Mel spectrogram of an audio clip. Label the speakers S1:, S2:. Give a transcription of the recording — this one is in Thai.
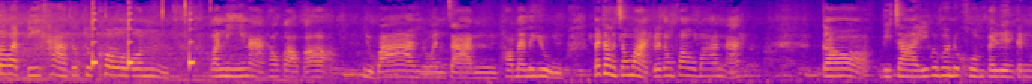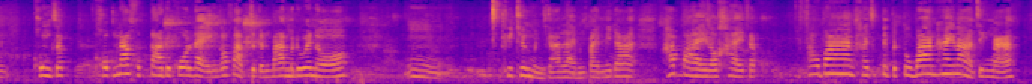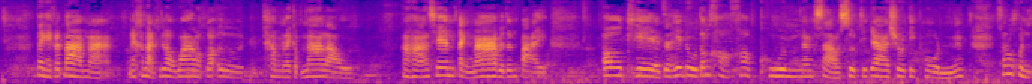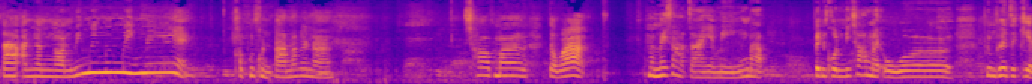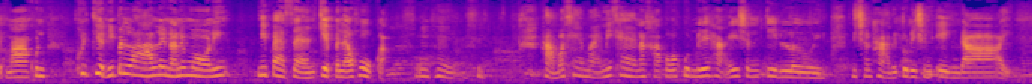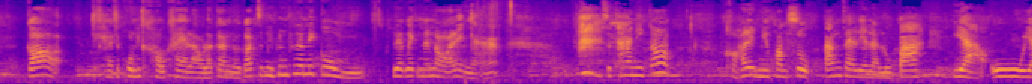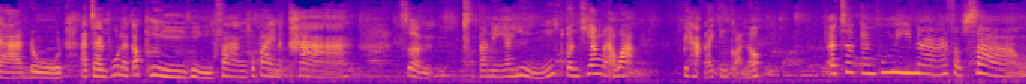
S1: สวัสดีค่ะทุกๆคน วันนี้นะทองกวาวก็อยู่บ้านเป็นวันจันทร์พ่อแม่ไม่อยู่ ไปต่างจังหวัดก็เลยต้องเฝ้าบ้านนะ ก็ดีใจที่เพื่อนๆทุกคนไปเรียนกันคงจะครบหน้าครบตาทุกคนแหละก็ฝากจุดกันบ้านมาด้วยเนาะอืมคิดถึงเหมือนกันแหละมันไปไม่ได้ ถ้าไปแล้วใครจะเฝ้าบ้าน ใครจะปิดประตูบ้านให้ล่ะจริงไหม แต่ไงก็ตามนะในขณะที่เราว่างเราก็เออทำอะไรกับหน้าเราอ่าฮะเช่นแต่งหน้าไปต้นไป โอเค จะให้ดูต้องขอขอบคุณนางสาวสุธิดาโชติผลสำหรับขนตาอันงอนงอนๆวิ่งวิ่งวิ่งวิ่งนี่ขอบคุณขนตามากเลยนะ ชอบมาก แต่ว่ามันไม่สะใจอะมิงแบบ เป็นคนที่ชอบทำอะไรโอเวอร์เพื่อนๆจะเกลียดมากคุณ คุณเกียดนี่เป็นล้านเลยนะในมอนี่มีแปดแสนเก็บไปแล้วหกอะถามว่าแคร์ไหมไม่แคร์นะคะ เพราะว่าคุณไม่ได้หาให้ฉันกินเลย ดิฉันหาด้วยตัวดิฉันเองได้ ก็แคร์เฉพาะที่เขาแคร์เราแล้วกันเนอะก็จะมีเพื่อนๆในกลุ่มเล็กๆน้อยๆอะไรอย่างเงี้ยสุดท้ายนี้ก็ขอให้เด็กมีความสุขตั้งใจเรียนแหละรู้ปะ อย่าอู้ อย่าโดด อาจารย์พูดแล้วก็พึงหูฟังเข้าไปนะคะ ส่วนตอนนี้ยังหิงตอนเที่ยงแล้วอะไปหาอะไรกินก่อนเนาะแล้วเจอกันพรุ่งนี้นะ สาวๆ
